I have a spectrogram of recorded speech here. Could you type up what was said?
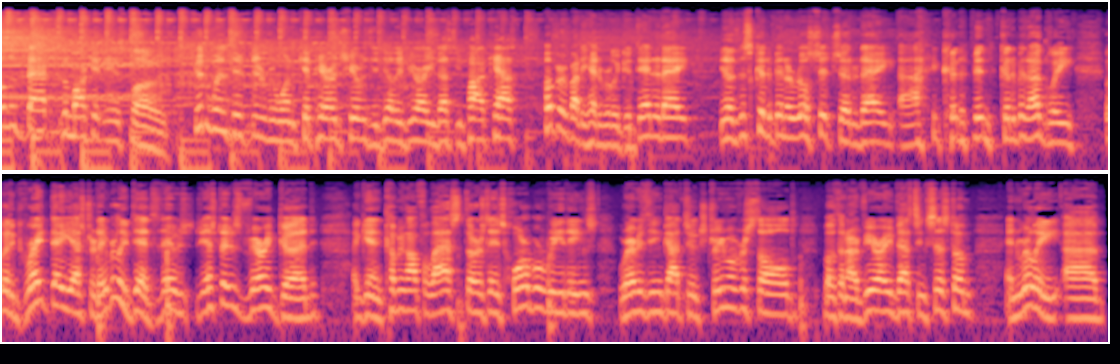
Don't look back, the market is closed. Good Wednesday afternoon, everyone. Kip Herriage here with the Daily VRA Investing Podcast. Hope everybody had a really good day today. You know, this could have been a real shit show today. Uh, it could have been could have been ugly. We had a great day yesterday. It really did. Today was yesterday was very good. Again, coming off of last Thursday's horrible readings where everything got to extreme oversold, both in our VRA investing system and really uh,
